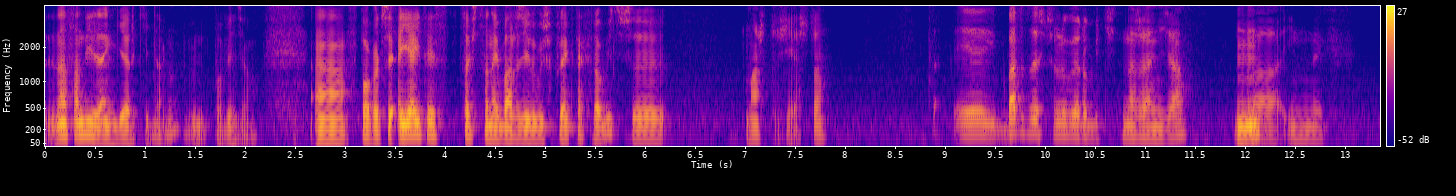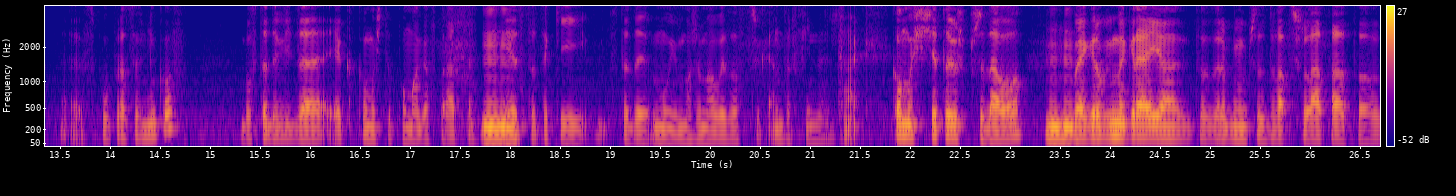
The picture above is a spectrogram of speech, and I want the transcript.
na sam design gierki, tak Mhm. bym powiedział. E, spoko. Czy AI to jest coś, co najbardziej lubisz w projektach robić, czy masz coś jeszcze? I bardzo jeszcze lubię robić narzędzia Mhm. dla innych e, współpracowników, bo wtedy widzę, jak komuś to pomaga w pracy. Mhm. Jest to taki wtedy mój może mały zastrzyk endorfiny, Tak. komuś się to już przydało, Mhm. bo jak robimy grę i to robimy przez 2-3 lata, to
